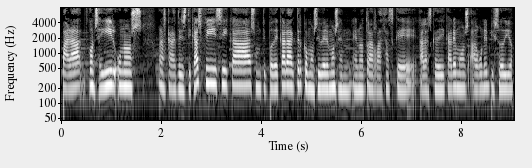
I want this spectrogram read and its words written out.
para conseguir unos, unas características físicas, un tipo de carácter, como si veremos en, en otras razas que, a las que dedicaremos algún episodio.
